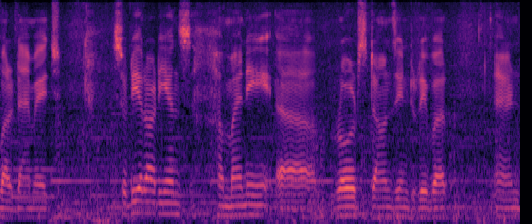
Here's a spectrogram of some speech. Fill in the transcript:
were damaged so dear audience many roads turns into river and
